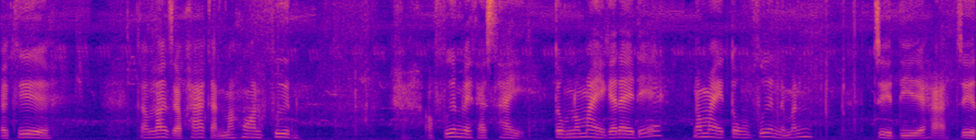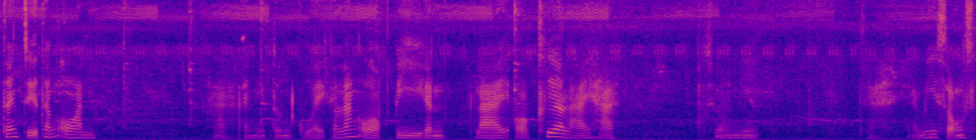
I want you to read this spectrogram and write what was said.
ก็คือกำลังจะพากันมาห้อนฟืนค่ะเอาฟื้นไว้ถ้าใส่ ต้มน้ำใหม่ก็ได้เด้น้ำใหม่ต้มฟื้นเนี่ยมันจืดดีเลยค่ะ จืดทั้งจืดทั้งอ่อนค่ะอันนี้ต้นกล้วยกำลังออกปีกันหลายออกเครือหลายค่ะ ช่วงนี้จ้ะมีสองแส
